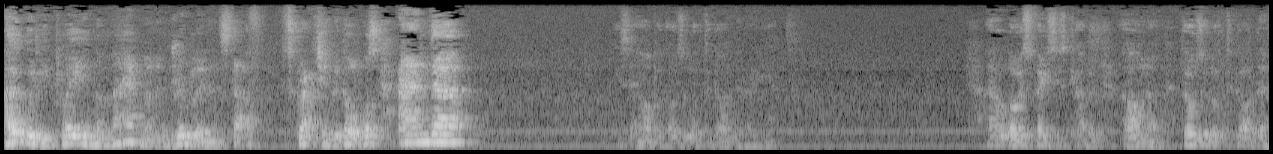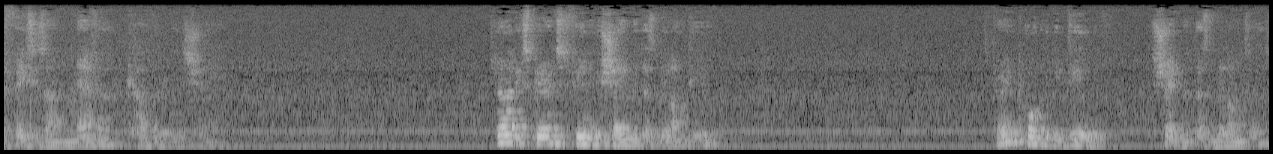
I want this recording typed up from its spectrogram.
outwardly playing the madman and dribbling and stuff, scratching the doors, and uh, he's saying, Oh, but God, they're radiant. And although his face is covered, oh no, those who look to God, their faces are never covered with shame. Do you know that experience of feeling ashamed that doesn't belong to you? It's very important that we deal with shame that doesn't belong to us.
